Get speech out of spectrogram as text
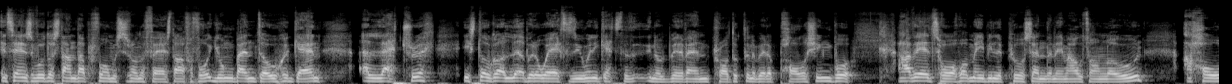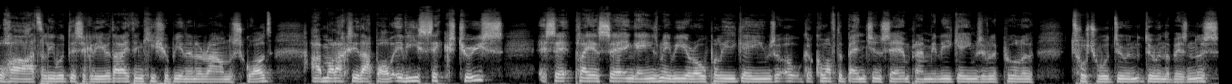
In terms of other standout performances from the first half, I thought young Ben Doak again, electric. He's still got a little bit of work to do when he gets to you know a bit of end product and a bit of polishing. But I've heard talk about maybe Liverpool sending him out on loan. I wholeheartedly would disagree with that. I think he should be in and around the squad. I'm not actually that bothered. If he's sixth choice, playing certain games, maybe Europa League games, come off the bench in certain Premier League games, if Liverpool are touchwood doing doing the business,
